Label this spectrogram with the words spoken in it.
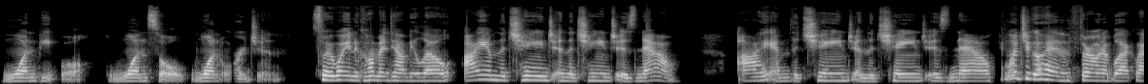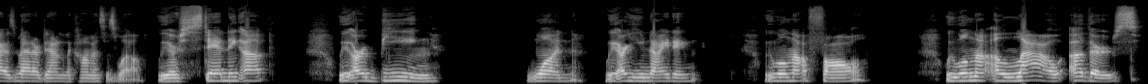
one people, one soul, one origin. So I want you to comment down below I am the change and the change is now. I am the change and the change is now. Why don't you go ahead and throw in a Black Lives Matter down in the comments as well. We are standing up. We are being one. We are uniting. We will not fall. We will not allow others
